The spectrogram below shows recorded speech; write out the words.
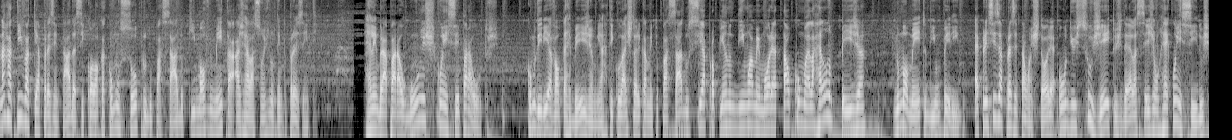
A narrativa aqui apresentada se coloca como um sopro do passado que movimenta as relações no tempo presente. Relembrar para alguns, conhecer para outros. Como diria Walter Benjamin, articular historicamente o passado se apropriando de uma memória tal como ela relampeja no momento de um perigo. É preciso apresentar uma história onde os sujeitos dela sejam reconhecidos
